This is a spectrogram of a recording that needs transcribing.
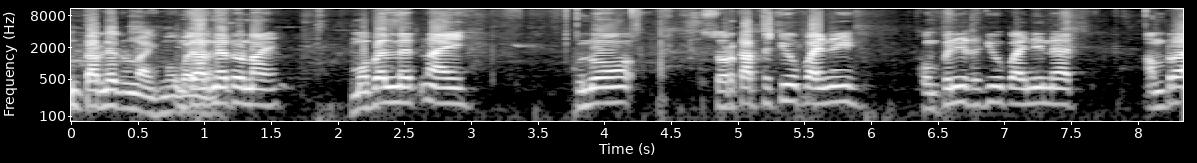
ইন্টারনেটও নাই মোবাইল ইন্টারনেটও নাই মোবাইল নেট নাই কোনো সরকার থেকেও পাইনি কোম্পানি থেকেও পাইনি নেট। আমরা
